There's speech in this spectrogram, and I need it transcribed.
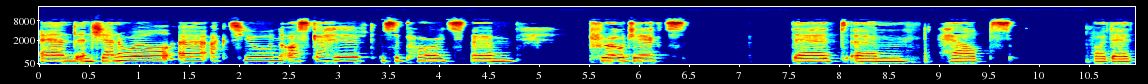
And in general, uh, Aktion Oscar Hilft supports um, projects that um, helps or that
